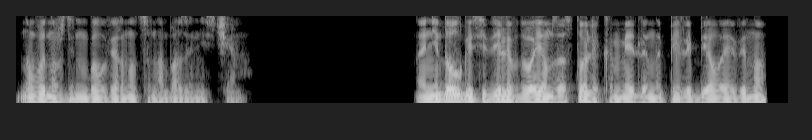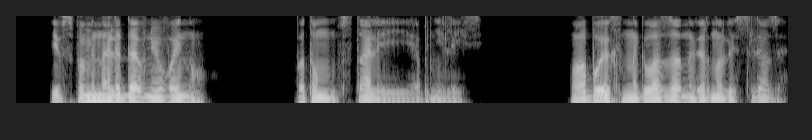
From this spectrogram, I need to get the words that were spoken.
но вынужден был вернуться на базу ни с чем. Они долго сидели вдвоем за столиком, медленно пили белое вино и вспоминали давнюю войну. Потом встали и обнялись. У обоих на глаза навернулись слезы.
